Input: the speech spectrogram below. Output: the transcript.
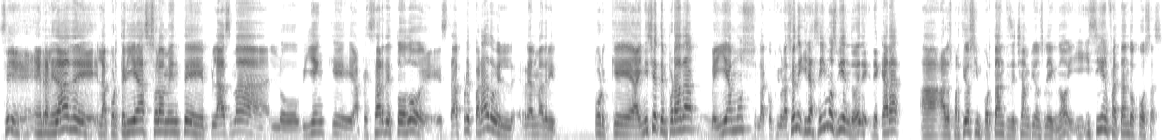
Sí, en realidad eh, la portería solamente plasma lo bien que a pesar de todo eh, está preparado el Real Madrid. Porque a inicio de temporada veíamos la configuración y la seguimos viendo eh, de, cara a, los partidos importantes de Champions League, ¿no? Y, siguen faltando cosas.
